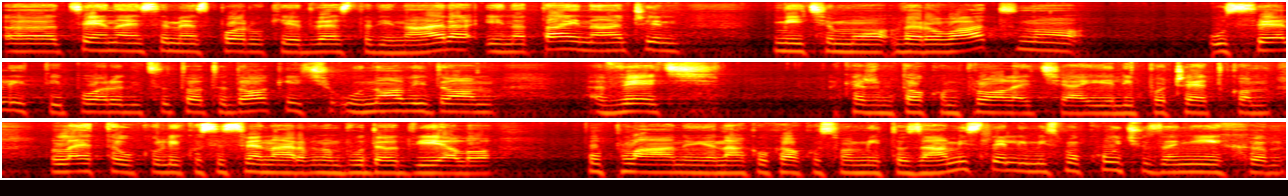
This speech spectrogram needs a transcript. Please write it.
E, cena SMS poruke je 200 dinara i na taj način mi ćemo verovatno useliti porodicu Toto Dokić u novi dom već kažem, tokom proleća ili početkom leta, ukoliko se sve naravno bude odvijalo po planu i onako kako smo mi to zamislili. Mi smo kuću za njih um,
